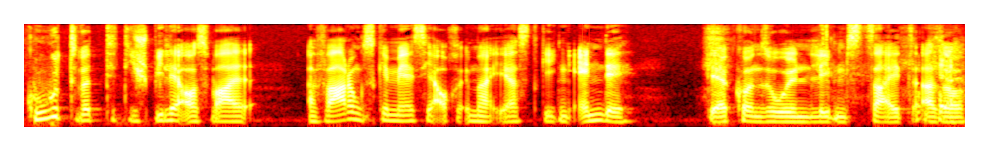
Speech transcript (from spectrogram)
gut wird die Spieleauswahl erfahrungsgemäß ja auch immer erst gegen Ende der Konsolenlebenszeit. Also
